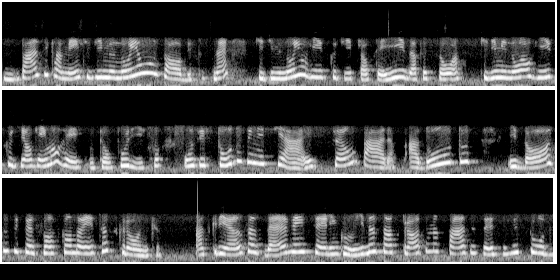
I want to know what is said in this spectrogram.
basicamente diminuam os óbitos, né? Que diminuam o risco de ir para UTI da pessoa, que diminuam o risco de alguém morrer. Então, por isso, os estudos iniciais são para adultos, idosos e pessoas com doenças crônicas. As crianças devem ser incluídas nas próximas fases desses estudos.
